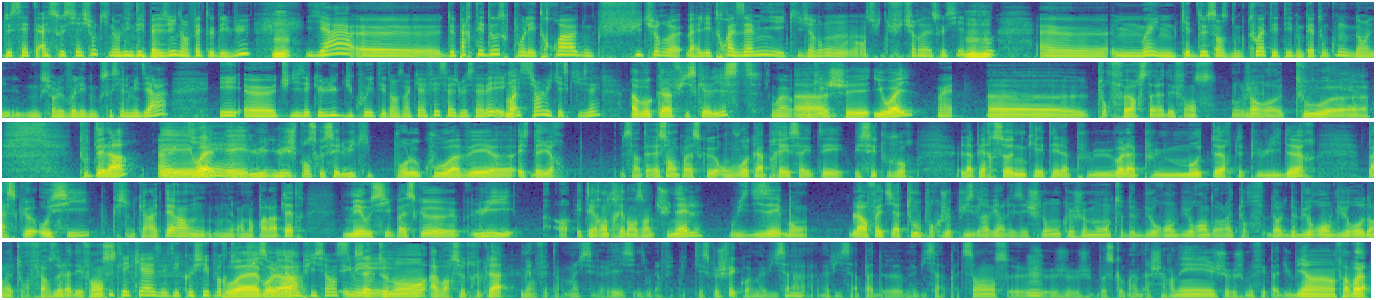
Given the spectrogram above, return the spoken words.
de cette association qui n'en était pas une en fait au début, Mm. il y a euh, de part et d'autre pour les trois donc futurs, euh, bah, les trois amis et qui viendront ensuite futurs associés du Mhm. coup, euh, une ouais une quête de sens. Donc toi, tu étais donc à ton compte dans, donc sur le volet donc social media. Et euh, tu disais que Luc, du coup, était dans un café, ça je le savais. Et Ouais. Christian, lui, qu'est-ce qu'il faisait? Avocat fiscaliste chez EY. Ouais. Euh, Tour First à la défense. Donc genre euh, tout, euh, tout est là. Et Ok. ouais. Et lui, lui, je pense que c'est lui qui, pour le coup, avait. euh, et d'ailleurs, c'est intéressant parce qu'on voit qu'après, ça a été et c'est toujours la personne qui a été la plus, voilà, plus moteur, peut-être plus leader, parce que aussi question de caractère, hein, on, on en parlera peut-être, mais aussi parce que euh, lui était rentré dans un tunnel où il se disait bon. Là, en fait, il y a tout pour que je puisse gravir les échelons, que je monte de bureau en bureau dans la tour, dans- de bureau en bureau dans la tour First de la Défense. Toutes les cases étaient cochées pour qu'il Ouais, puisse voilà. monter en puissance. mais- Exactement, avoir ce truc-là. Mais en fait, moment, il s'est réveillé, il s'est dit, mais en fait, qu'est-ce que je fais quoi? Ma vie, ça, Mm. ma vie, ça a pas de, ma vie, ça a pas de sens. euh, Mm. Je, je- je bosse comme un acharné, je, je me fais pas du bien. Enfin voilà.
